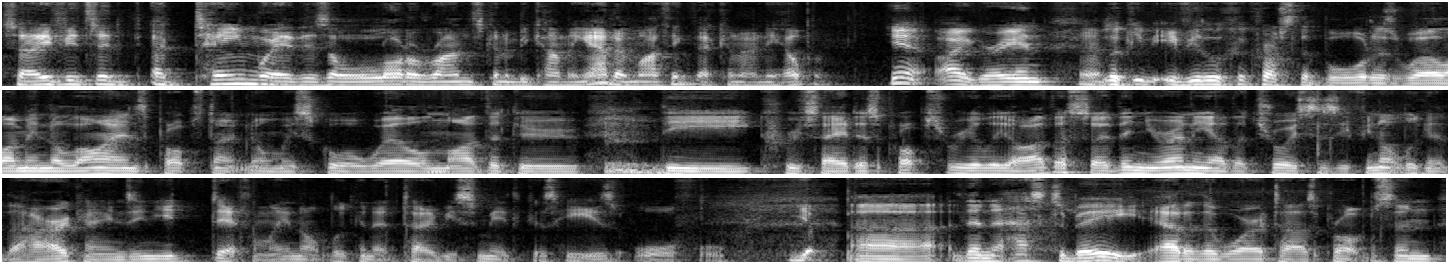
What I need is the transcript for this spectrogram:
So if it's a, a team where there's a lot of runs going to be coming at him, I think that can only help him. Yeah, I agree. And Yeah. look, if, if you look across the board as well, I mean, the Lions props don't normally score well, neither do Mm. the Crusaders props really either. So then your only other choices, if you're not looking at the Hurricanes, and you're definitely not looking at Toby Smith because he is awful. Yep. Uh, then it has to be out of the Waratahs props. And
